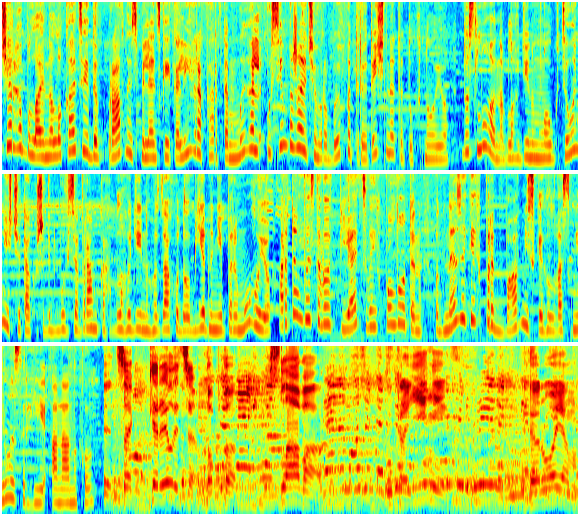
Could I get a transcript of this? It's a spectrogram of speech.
Черга була і на локації, де вправний смілянський каліграф Артем Мигаль усім бажаючим робив патріотичне тату хною. До слова, на благодійному аукціоні, що також відбувся в рамках благодійного заходу об'єднані перемогою, Артем виставив п'ять своїх полотен, одне з яких придбав міський голова Сміли Сергій Ананко. Це кирилиця, тобто слава Україні, героям,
